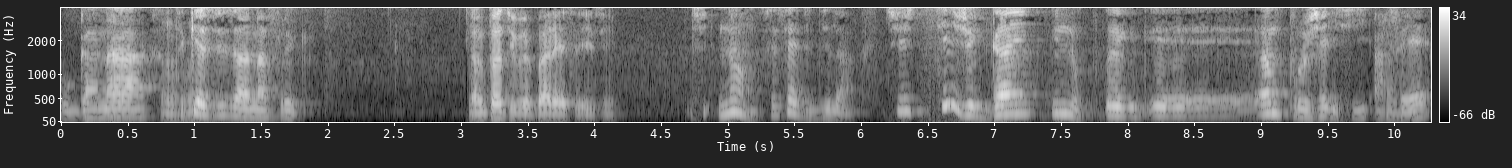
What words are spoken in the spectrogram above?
au Ghana, c'est que c'est en Afrique. Donc toi, tu veux pas rester ici? Non, c'est ça que je dis là. Si, si je gagne une, euh, euh, un projet ici à faire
